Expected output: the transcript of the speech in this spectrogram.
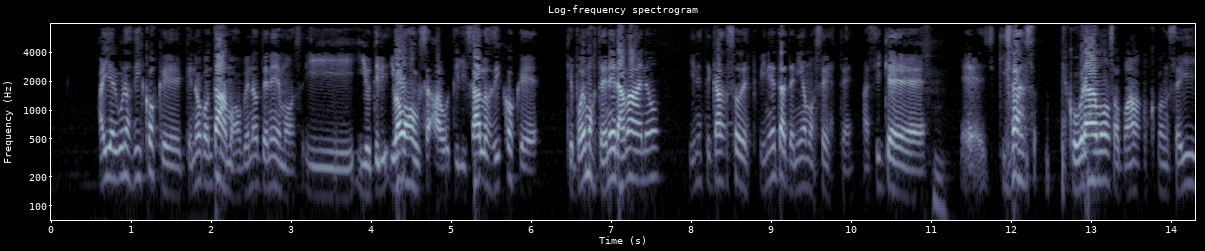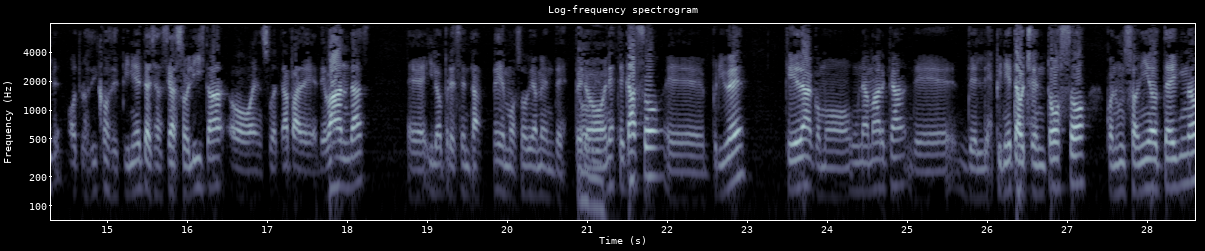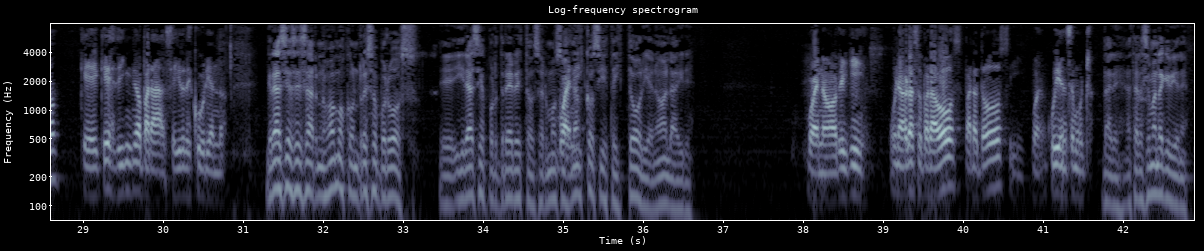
hay algunos discos que, no contamos o que no tenemos y, vamos a, utilizar los discos que, podemos tener a mano y en este caso de Spinetta teníamos este. Así que hmm. eh, quizás descubramos o podamos conseguir otros discos de Spinetta, ya sea solista o en su etapa de bandas eh, y lo presentaremos, obviamente. Pero en este caso, eh, Privé queda como una marca de, del Espineta ochentoso con un sonido tecno que, es digno para seguir descubriendo. Gracias, César. Nos vamos con Rezo por Vos. Eh, y gracias por traer estos hermosos discos y esta historia, ¿no? Al aire. Bueno, Ricky, un abrazo para vos, para todos y bueno, cuídense mucho. Dale, hasta la semana que viene.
